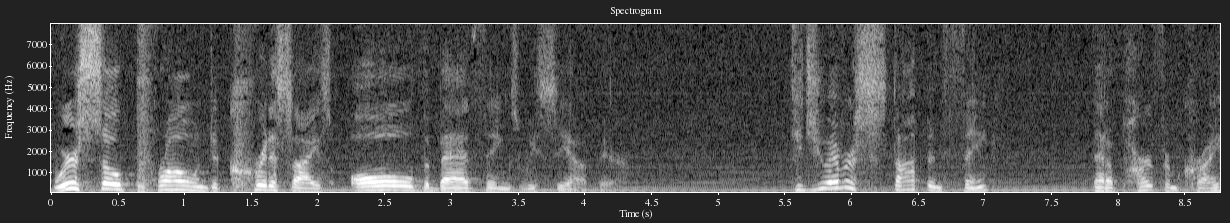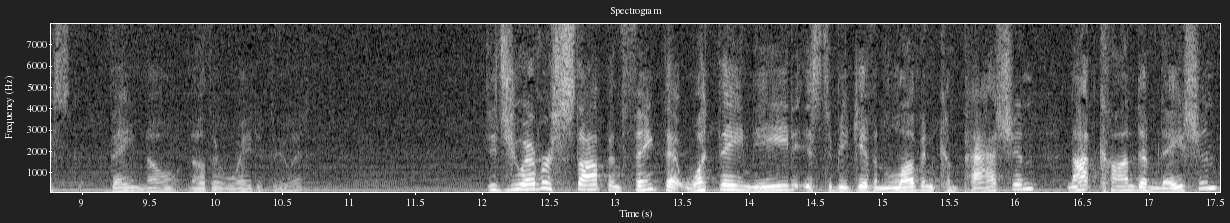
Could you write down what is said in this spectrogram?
We're so prone to criticize all the bad things we see out there. did you ever stop and think that apart from Christ, they know another way to do it? Did you ever stop and think that what they need is to be given love and compassion, not condemnation?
